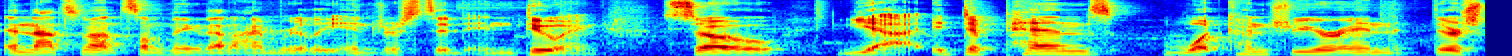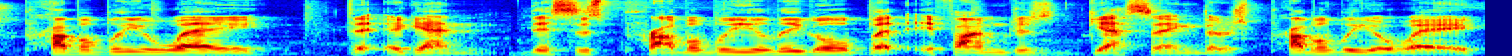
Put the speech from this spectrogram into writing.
and that's not something that I'm really interested in doing. So yeah it depends what country you're in. There's probably a way that again this is probably illegal but if I'm just guessing there's probably a way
